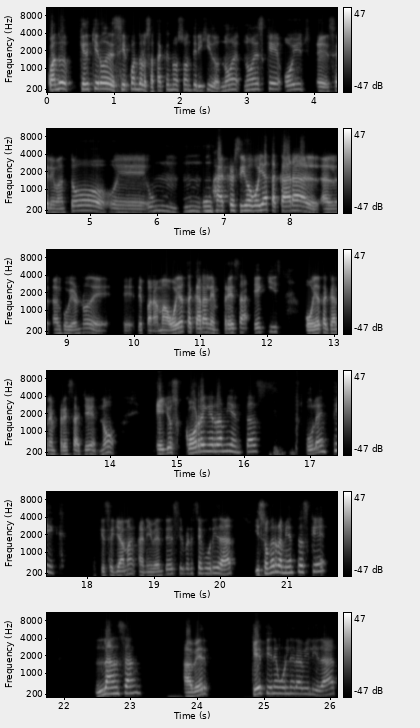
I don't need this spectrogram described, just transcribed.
Cuando, ¿Qué quiero decir cuando los ataques no son dirigidos? No, no es que hoy se levantó un, un, hacker y dijo voy a atacar al, al, al gobierno de, de, Panamá. Voy a atacar a la empresa X voy a atacar a la empresa Y. No, ellos corren herramientas pull and pick que se llaman a nivel de ciberseguridad y son herramientas que lanzan a ver qué tiene vulnerabilidad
